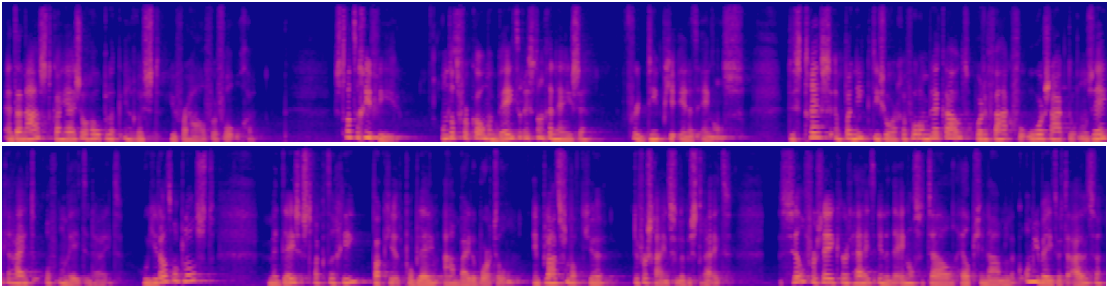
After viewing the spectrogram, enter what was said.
En daarnaast kan jij zo hopelijk in rust je verhaal vervolgen. Strategie 4. Omdat voorkomen beter is dan genezen, verdiep je in het Engels. De stress en paniek die zorgen voor een blackout worden vaak veroorzaakt door onzekerheid of onwetendheid. Hoe je dat oplost? Met deze strategie pak je het probleem aan bij de wortel, in plaats van dat je de verschijnselen bestrijdt. Zelfverzekerdheid in de Engelse taal helpt je namelijk om je beter te uiten.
